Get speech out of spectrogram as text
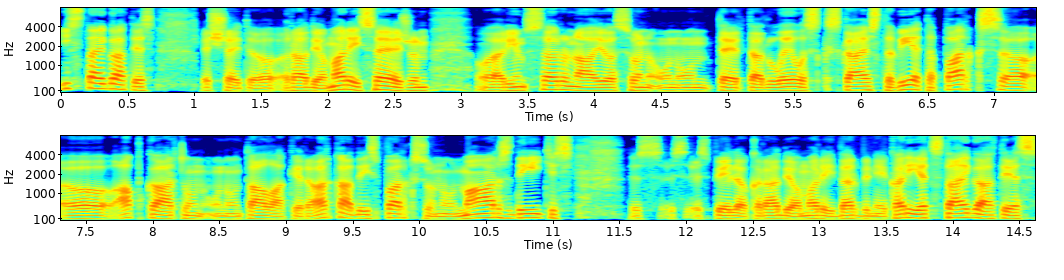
izstaigāties. Es šeit uh, rādījumā arī sēžu un ar jums sarunājos, un, un, un te ir tāda lieliska, skaista vieta, parks uh, uh, apkārt, un, un, un tālāk ir Arkādijas parks un, un Māras dīķis. Es, es, es pieļauju, ka rādījumā arī darbinieki arī iet staigāties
